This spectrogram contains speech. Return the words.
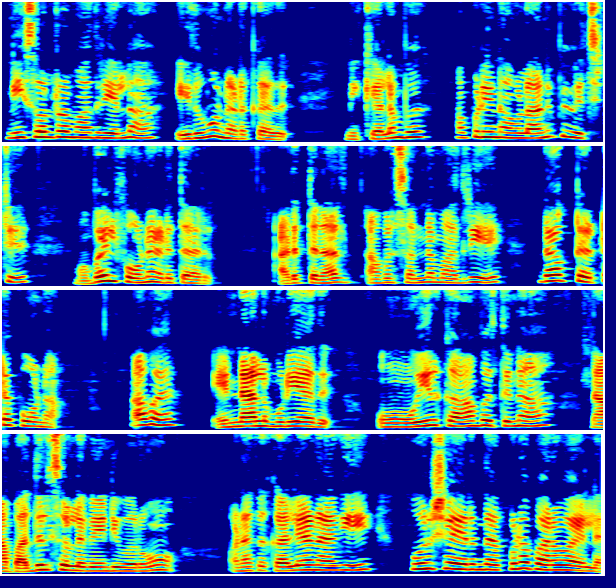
நீ சொல்கிற மாதிரி எல்லாம் எதுவும் நடக்காது. நீ கிளம்பு அப்படின்னு அவளை அனுப்பி வச்சுட்டு மொபைல் ஃபோனை எடுத்தார். அடுத்த நாள் அவர் சொன்ன மாதிரியே டாக்டர்கிட்ட போனா. அவ என்னால் முடியாது. உன் உயிருக்கு ஆபத்துனா நான் பதில் சொல்ல வேண்டி வரும். உனக்கு கல்யாணம் ஆகி புருஷன் இருந்தால் கூட பரவாயில்ல.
